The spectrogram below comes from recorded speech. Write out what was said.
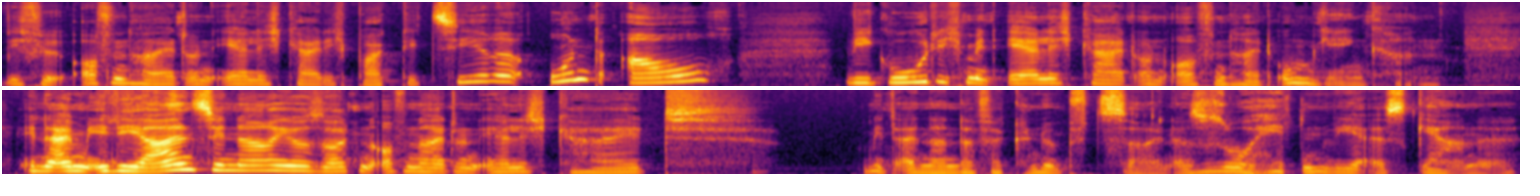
wie viel Offenheit und Ehrlichkeit ich praktiziere und auch, wie gut ich mit Ehrlichkeit und Offenheit umgehen kann. In einem idealen Szenario sollten Offenheit und Ehrlichkeit miteinander verknüpft sein. Also so hätten wir es gerne,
